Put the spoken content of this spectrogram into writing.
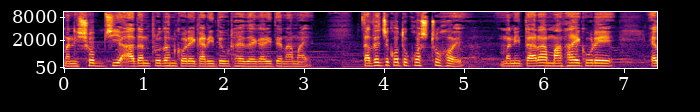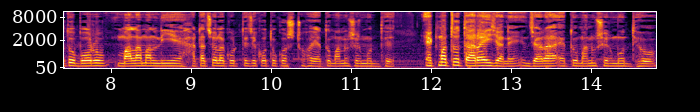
মানে সবজি আদান প্রদান করে, গাড়িতে উঠায় দেয়, গাড়িতে নামায়, তাদের যে কত কষ্ট হয় মানে তারা মাথায় করে এত বড় মালামাল নিয়ে হাঁটাচলা করতে যে কত কষ্ট হয় এত মানুষের মধ্যে। একমাত্র তারাই জানে যারা এত মানুষের মধ্যেও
